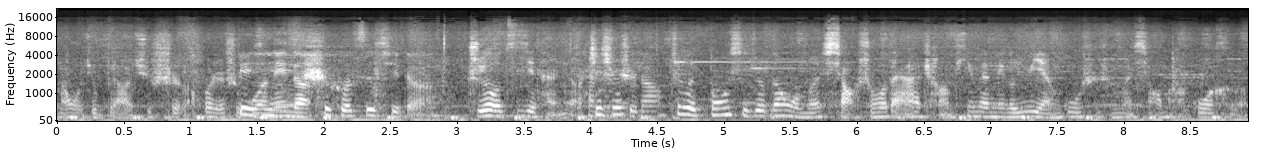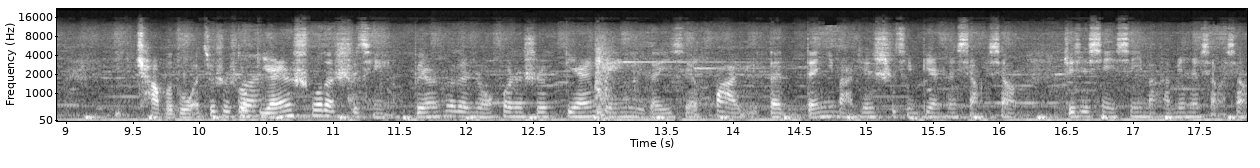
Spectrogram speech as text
那我就不要去试了，或者是国内的适合自己的。只有自己才能知道。才其实能知道这个东西就跟我们小时候大家常听的那个寓言故事，什么小马过河，差不多。就是说别人说的事情，别人说的这种，或者是别人给你的一些话语，等等你把这些事情变成想象，这些信息你把它变成想象。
